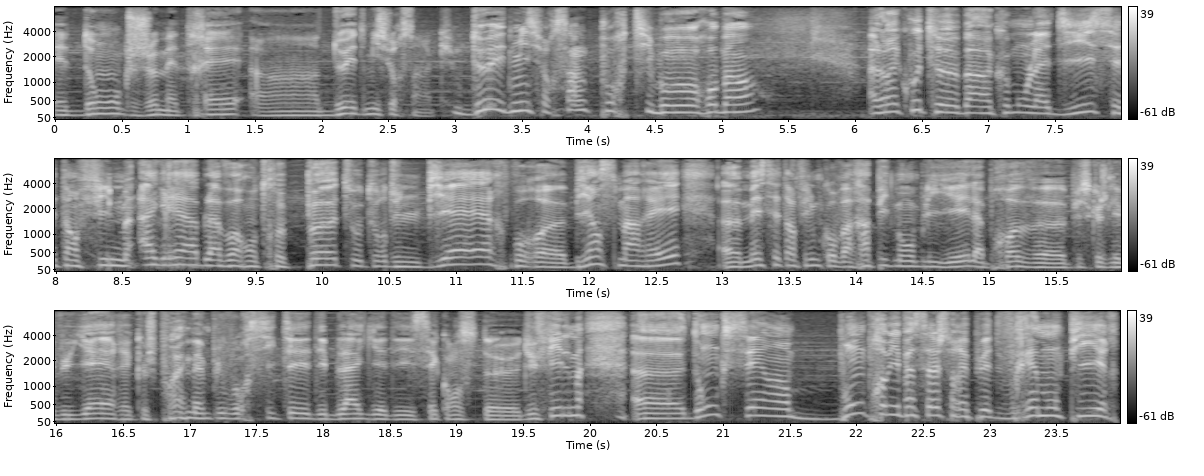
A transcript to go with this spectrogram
Et donc, je mettrais un 2,5 sur 5. 2,5 sur 5 pour Thibaut Robin? Alors écoute, euh, ben, comme on l'a dit, c'est un film agréable à voir entre potes autour d'une bière pour euh, bien se marrer, Euh, mais c'est un film qu'on va rapidement oublier. La preuve, puisque je l'ai vu hier et que je pourrais même plus vous reciter des blagues et des séquences de- du film. Donc c'est un bon premier passage. Ça aurait pu être vraiment pire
